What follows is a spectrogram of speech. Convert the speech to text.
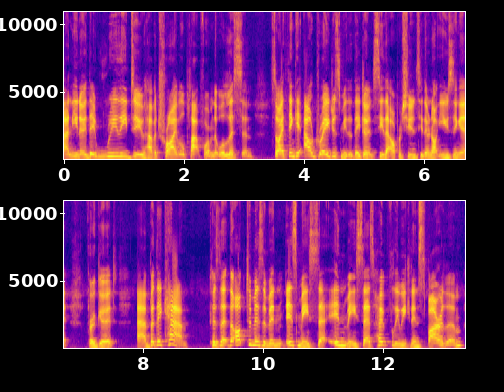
and you know they really do have a tribal platform that will listen. So i think it outrages me that they don't see that opportunity. They're not using it for good. Um, but they can because the, the, optimism in is me in me says hopefully we can inspire them.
